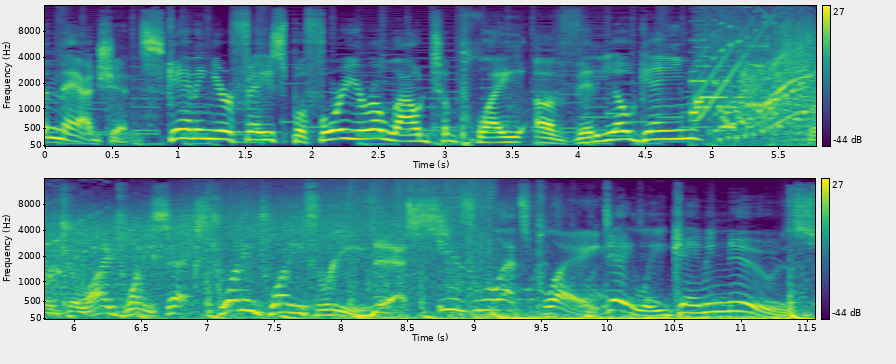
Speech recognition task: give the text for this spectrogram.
Imagine scanning your face before you're allowed to play a video game. For July 26, 2023, this is Let's Play Daily Gaming News.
